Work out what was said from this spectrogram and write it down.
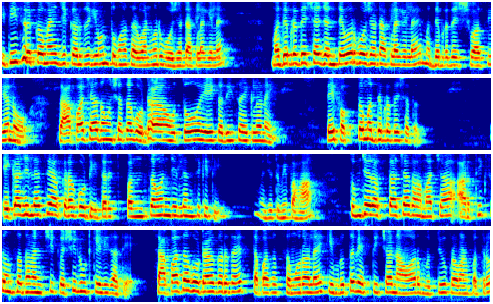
ही तीच रक्कम आहे जी कर्ज घेऊन तुम्हा सर्वांवर बोजा टाकला गेला आहे मध्य प्रदेशच्या जनतेवर बोजा टाकला गेला आहे मध्य प्रदेशवासियानो सापाच्या दंशाचा घोटाळा होतो हे कधीच ऐकलं नाही. ते फक्त मध्य प्रदेशातच. एका जिल्ह्याचे अकरा कोटी तर पंचावन्न जिल्ह्यांचे किती? म्हणजे तुम्ही पहा तुमच्या रक्ताच्या घामाच्या आर्थिक संसाधनांची कशी लूट केली जाते? सापाचा घोटाळा करत आहेत तपासात समोर आलंय की मृत व्यक्तीच्या नावावर मृत्यू प्रमाणपत्र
